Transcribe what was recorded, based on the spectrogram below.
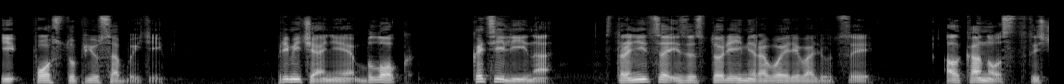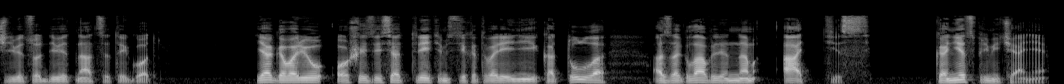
и поступью событий. Примечание. Блок. Кателина. Страница из истории мировой революции. Алконост, 1919 год. Я говорю о 63-м стихотворении Катулла, озаглавленном «Аттис», Конец примечания.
